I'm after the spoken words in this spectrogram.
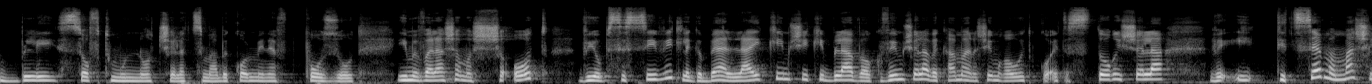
בלי סוף תמונות של עצמה בכל מיני פוזות, היא מבלה שם שעות והיא אובססיבית לגבי הלייקים שהיא קיבלה והעוקבים שלה וכמה אנשים ראו את, את ה story שלה והיא תצא ממש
